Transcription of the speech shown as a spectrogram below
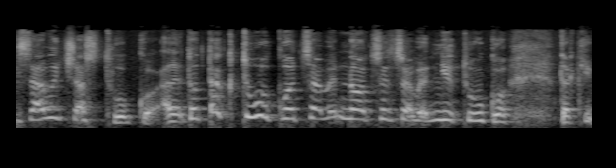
Cały czas tłukło, ale to tak tłukło, całe noce, całe nie tłukło. Taki...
